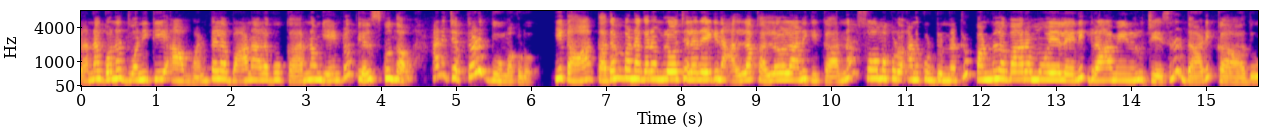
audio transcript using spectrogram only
రణగొన ధ్వనికి ఆ మంటల బాణాలకు కారణం ఏంటో తెలుసుకుందాం అని చెప్తాడు ధూమకుడు. ఇక కదంబ నగరంలో చెలరేగిన అల్ల కల్లోలానికి కారణం సోమకుడు అనుకుంటున్నట్లు పన్నుల భారం మోయలేని గ్రామీణులు చేసిన దాడి కాదు.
